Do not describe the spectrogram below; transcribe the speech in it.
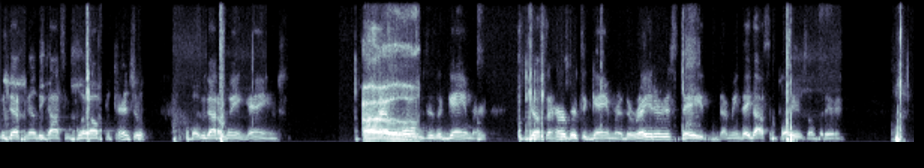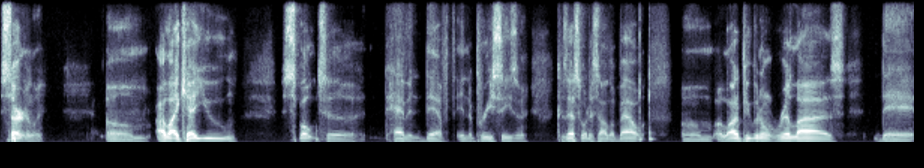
We definitely got some playoff potential, but we got to win games. Uh, Holmes is a gamer. Justin Herbert's a gamer. The Raiders, they, I mean, they got some players over there. Certainly. Um, I like how you spoke to having depth in the preseason because that's what it's all about. Um, a lot of people don't realize that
